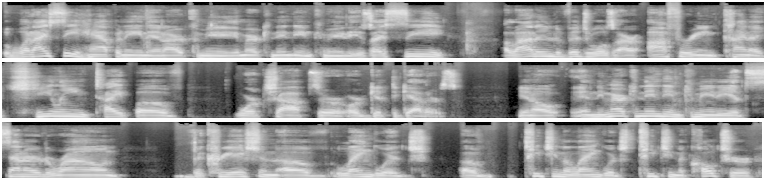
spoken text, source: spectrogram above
What I see happening in our community, the American Indian community, is I see a lot of individuals are offering kind of healing type of workshops or, or get togethers. You know, in the American Indian community, it's centered around the creation of language, of teaching the language, teaching the culture.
